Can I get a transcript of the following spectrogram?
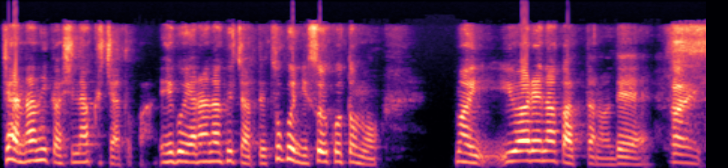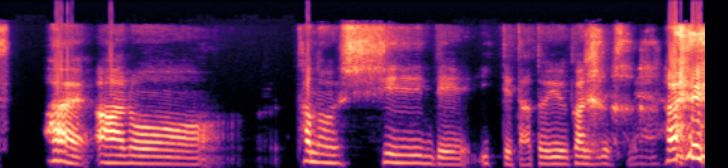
じゃあ何かしなくちゃとか、英語やらなくちゃって、特にそういうことも、まあ、言われなかったので、はい。はい、あの楽しんでいってたという感じですね。はい。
